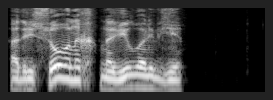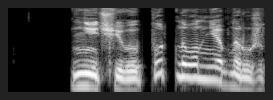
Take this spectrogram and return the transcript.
адресованных на виллу Оливье. Ничего путного он не обнаружил.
